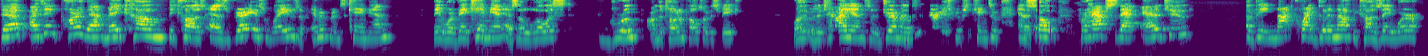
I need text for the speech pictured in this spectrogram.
Deb, I think part of that may come because as various waves of immigrants came in, they were they came in as the lowest group on the totem pole, so to speak. Whether it was Italians or Germans, mm-hmm. various groups that came through, and so perhaps that attitude of being not quite good enough because they were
